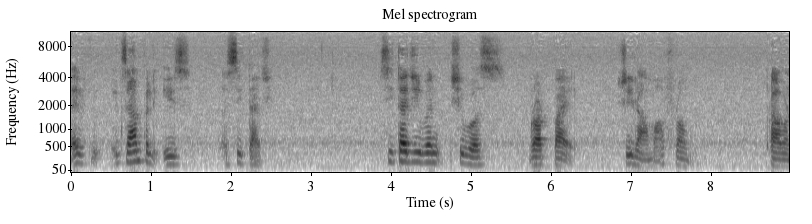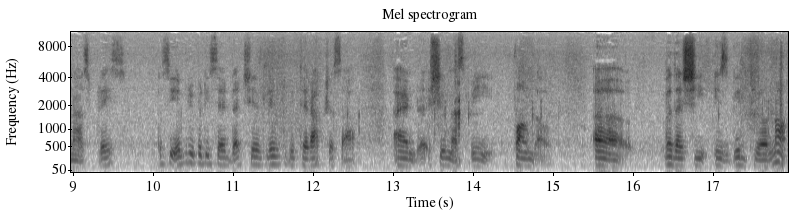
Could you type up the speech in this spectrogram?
Example is Sitaji. Sitaji, when she was brought by Sri Rama from Ravana's place, see, everybody said that she has lived with a Rakshasa and she must be found out uh, whether she is guilty or not.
